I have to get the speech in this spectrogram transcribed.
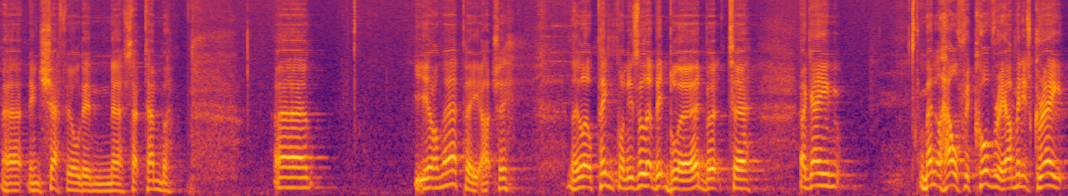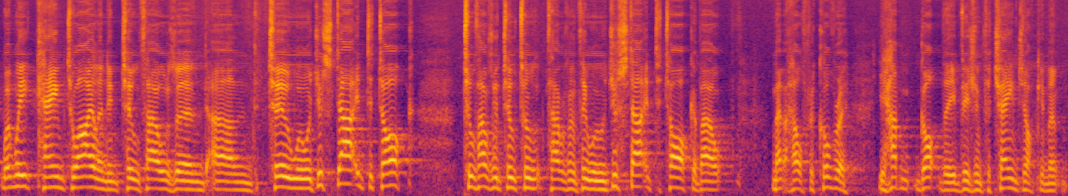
uh, in Sheffield in uh, September. Um, you're on there, Pete, actually. The little pink one is a little bit blurred, but uh, again, mental health recovery, I mean, it's great. When we came to Ireland in 2002, we were just starting to talk, 2002, 2003, we were just starting to talk about mental health recovery you hadn't got the Vision for Change document.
